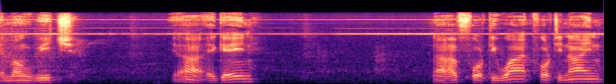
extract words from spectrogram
among which, yeah, again, now I have 41, 49.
